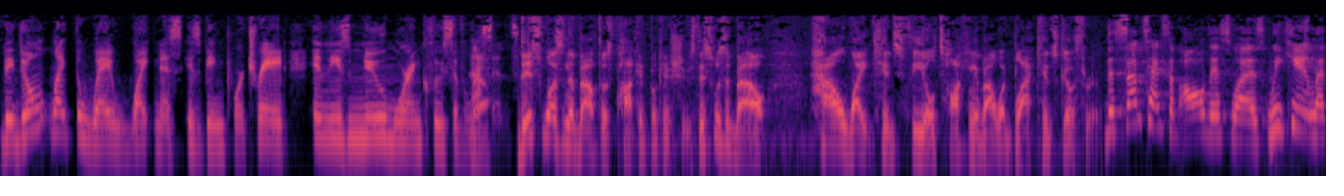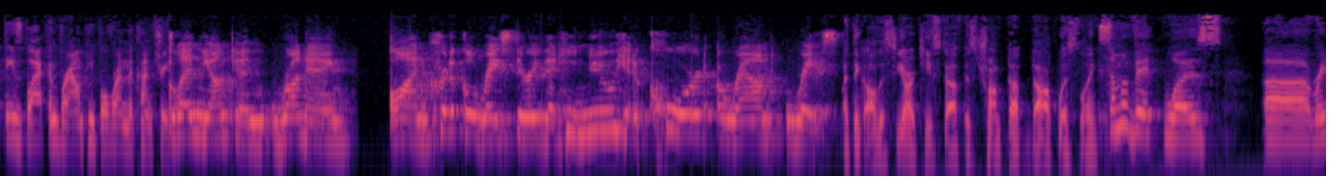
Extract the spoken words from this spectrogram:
They don't like the way whiteness is being portrayed in these new, more inclusive yeah. lessons. This wasn't about those pocketbook issues. This was about how white kids feel talking about what black kids go through. The subtext of all this was we can't let these black and brown people run the country. Glenn Youngkin running on critical race theory that he knew hit a chord around race. I think all the CRT stuff is trumped up dog whistling. Some of it was uh, ra-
